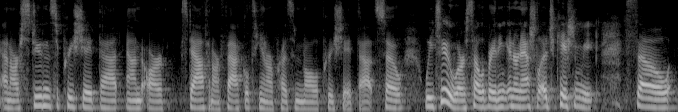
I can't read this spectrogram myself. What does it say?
And our students appreciate that, and our staff and our faculty and our president all appreciate that. So we too are celebrating International Education Week. So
